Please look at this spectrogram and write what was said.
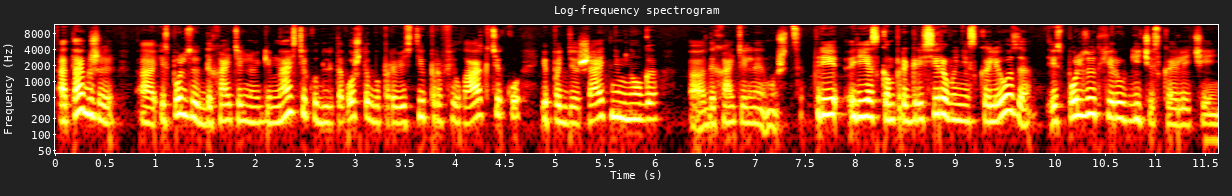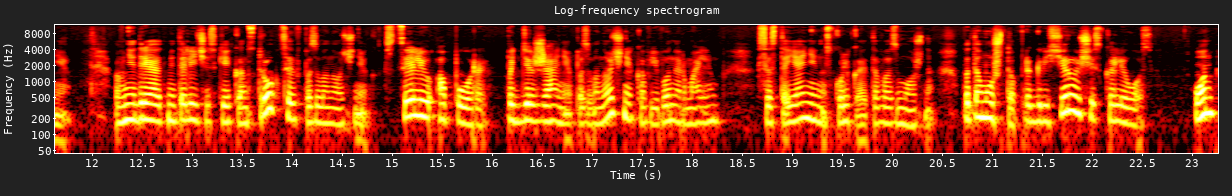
А также э, используют дыхательную гимнастику для того, чтобы провести профилактику и поддержать немного э, дыхательные мышцы. При резком прогрессировании сколиоза используют хирургическое лечение. Внедряют металлические конструкции в позвоночник с целью опоры, поддержания позвоночника в его нормальном состоянии, насколько это возможно. Потому что прогрессирующий сколиоз он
